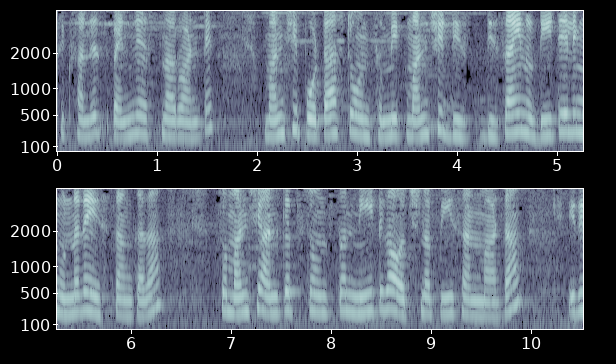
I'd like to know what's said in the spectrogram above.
six hundred spend చేస్తున్నారు అంటే మంచి పొటా స్టోన్స్ మీకు మంచి డిజైన్ డీటెయిలింగ్ ఉన్నదే ఇస్తాం కదా. సో మంచి అన్కట్ స్టోన్స్తో నీట్గా వచ్చిన పీస్ అనమాట ఇది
